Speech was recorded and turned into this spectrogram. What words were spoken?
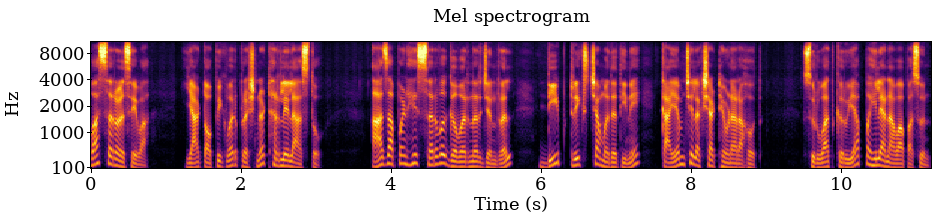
वा सरळ सेवा या टॉपिकवर प्रश्न ठरलेला असतो. आज आपण हे सर्व गव्हर्नर जनरल डीप ट्रिक्सच्या मदतीने कायमचे लक्षात ठेवणार आहोत. सुरुवात करूया पहिल्या नावापासून.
